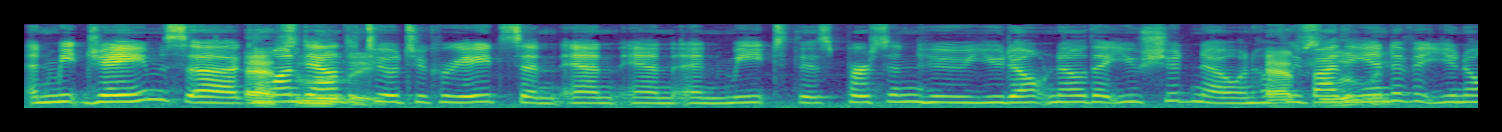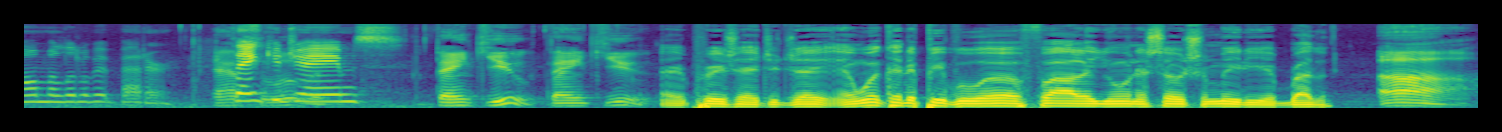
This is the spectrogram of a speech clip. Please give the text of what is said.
and meet James, uh, come on down to 202 Creates and, and, and, and meet this person who you don't know that you should know, and hopefully by the end of it you know him a little bit better. Thank you, James. Thank you, thank you. I appreciate you, Jay. And where could the people uh, follow you on the social media, brother? Ah,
